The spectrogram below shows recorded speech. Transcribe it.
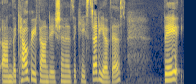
um, the Calgary Foundation as a case study of this, they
